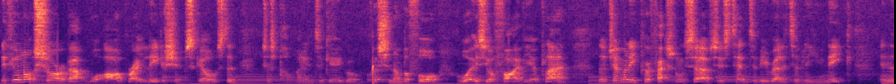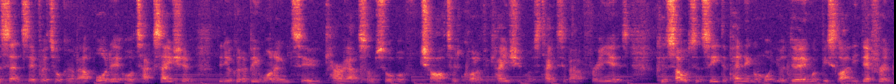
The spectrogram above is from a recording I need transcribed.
If you're not sure about what are great leadership skills, then just pop it into Google. Question number four, what is your five-year plan? Now generally professional services tend to be relatively unique in the sense that if we're talking about audit or taxation, then you're going to be wanting to carry out some sort of chartered qualification, which takes about three years. Consultancy, depending on what you're doing, would be slightly different.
